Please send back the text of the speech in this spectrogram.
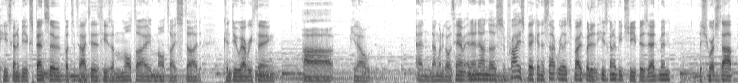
He's going to be expensive, but the fact is he's a multi multi stud, can do everything. Uh, you know, and I'm going to go with him. And then on the surprise pick, and it's not really surprise, but it, he's going to be cheap. Is Edman, the shortstop,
